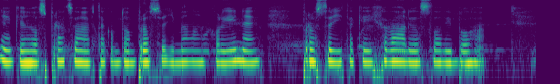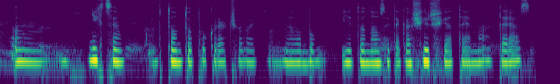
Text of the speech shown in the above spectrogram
iné, keď ho spracujeme v takomto prostredí melancholie, iné prostredí takej chvály oslavy Boha. Um, nechcem v tomto pokračovať, lebo je to naozaj taká širšia téma teraz.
